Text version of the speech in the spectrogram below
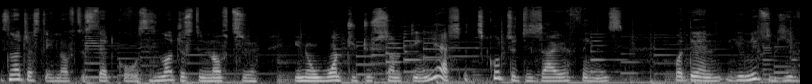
it's not just enough to set goals, it's not just enough to, you know, want to do something. Yes, it's good to desire things, but then you need to give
